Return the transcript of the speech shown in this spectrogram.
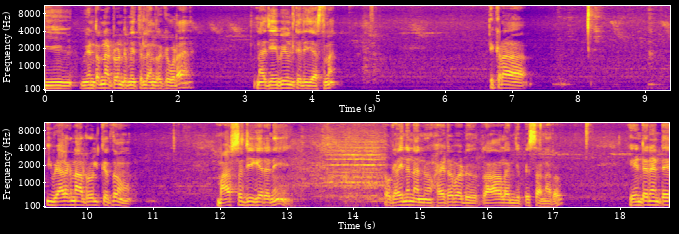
ఈ వింటున్నటువంటి మిత్రులందరికీ కూడా నా జైబీలు తెలియజేస్తున్నా. ఇక్కడ ఈ వేళకు నాలుగు రోజుల క్రితం మాస్టర్ జీ గారని ఒక ఆయన నన్ను హైదరాబాదు రావాలని చెప్పేసి అన్నారు. ఏంటనంటే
